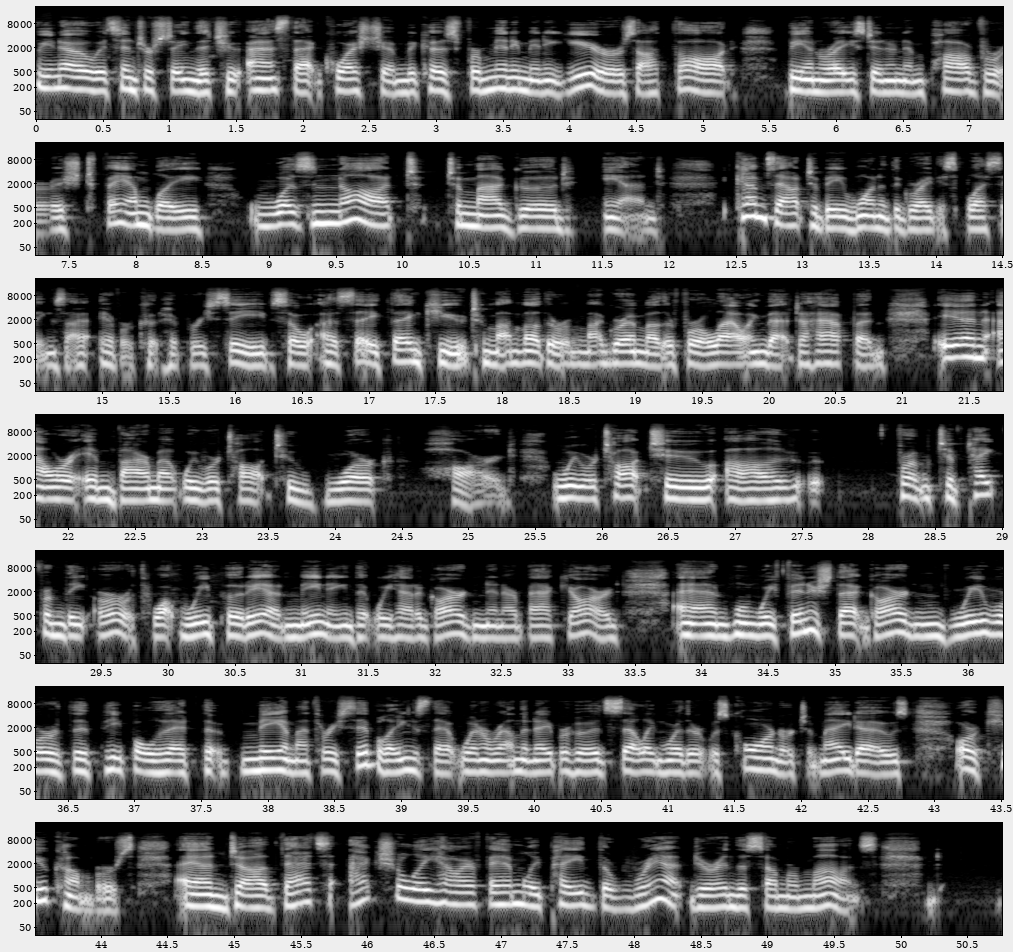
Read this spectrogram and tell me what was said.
You know, it's interesting that you asked that question because for many, many years I thought being raised in an impoverished family was not to my good end It comes out to be one of the greatest blessings I ever could have received. So I say thank you to my mother and my grandmother for allowing that to happen. In our environment, we were taught to work hard. We were taught to uh, from to take from the earth what we put in, meaning that we had a garden in our backyard. And when we finished that garden, we were the people that the, me and my three siblings that went around the neighborhood selling whether it was corn or tomatoes or cucumbers. And uh, that's actually how our family paid the rent during the summer months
